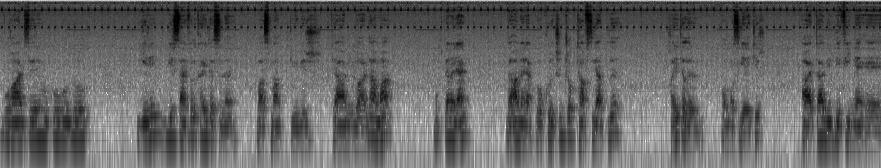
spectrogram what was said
bu hadiselerin vuku bulduğu yerin bir sayfalık haritasını basmak gibi bir teamül vardı ama muhtemelen daha meraklı okur için çok tafsilatlı haritaların olması gerekir. Adeta bir define e,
